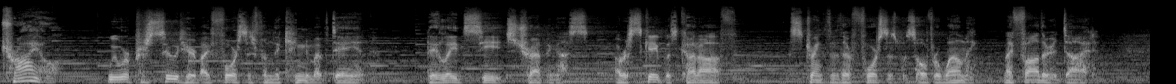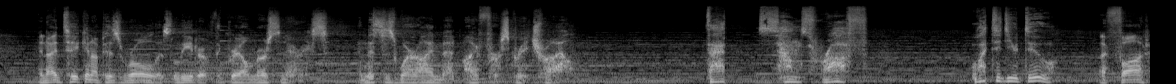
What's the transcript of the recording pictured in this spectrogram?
Trial? We were pursued here by forces from the Kingdom of Daein. They laid siege, trapping us. Our escape was cut off. The strength of their forces was overwhelming. My father had died. And I'd taken up his role as leader of the Greil mercenaries. And this is where I met my first great trial. That sounds rough. What did you do? I fought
